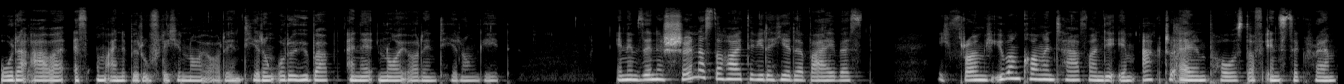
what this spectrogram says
oder aber es um eine berufliche Neuorientierung oder überhaupt eine Neuorientierung geht. In dem Sinne, schön, dass du heute wieder hier dabei bist. Ich freue mich über einen Kommentar von dir im aktuellen Post auf Instagram,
